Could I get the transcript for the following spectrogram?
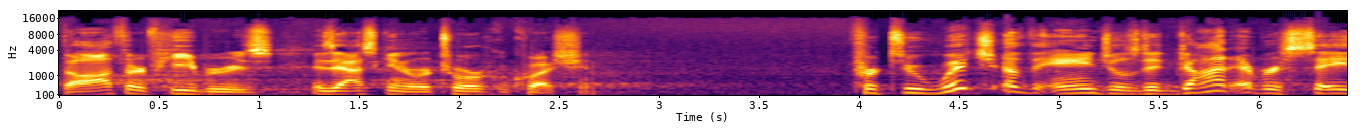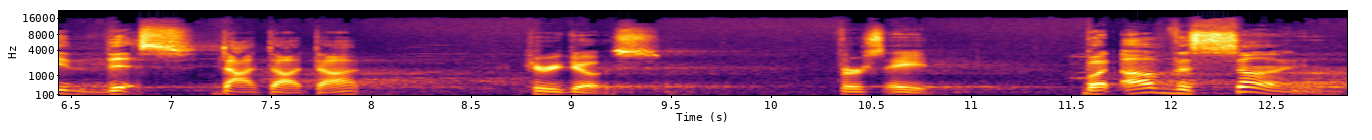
The author of Hebrews is asking a rhetorical question. For to which of the angels did God ever say this? Dot, dot, dot. Here he goes. Verse 8. But of the Son,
